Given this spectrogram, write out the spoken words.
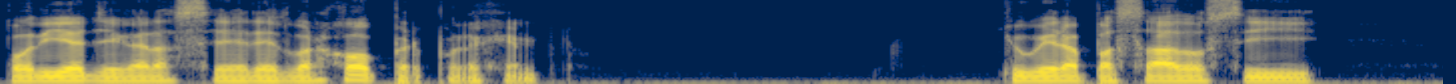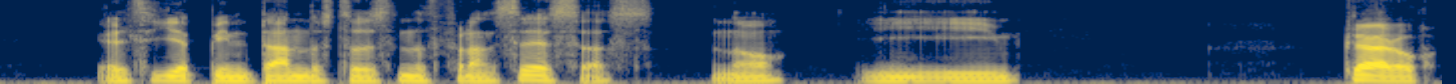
podía llegar a ser Edward Hopper, por ejemplo. ¿Qué hubiera pasado si él sigue pintando estas escenas francesas, no? Y claro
